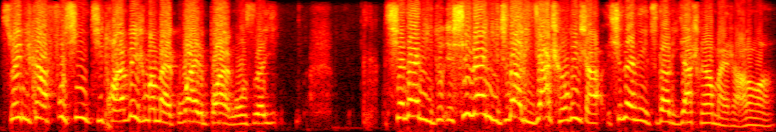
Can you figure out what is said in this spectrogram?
所以你看，复兴集团为什么买国外的保险公司？现在你都现在你知道李嘉诚为啥？现在你知道李嘉诚要买啥了吗？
